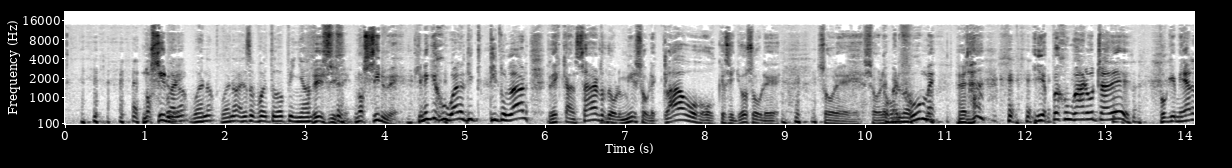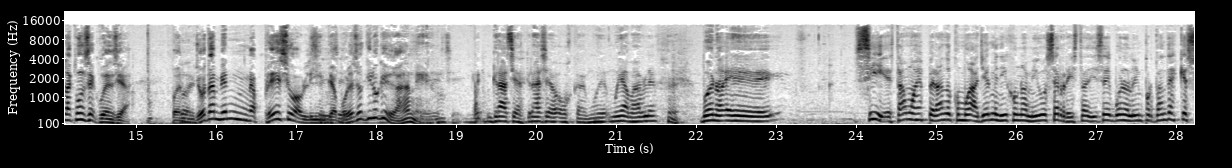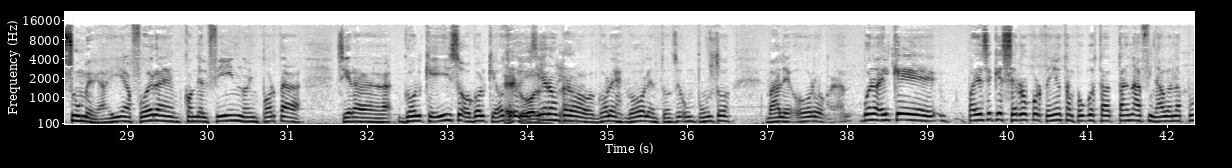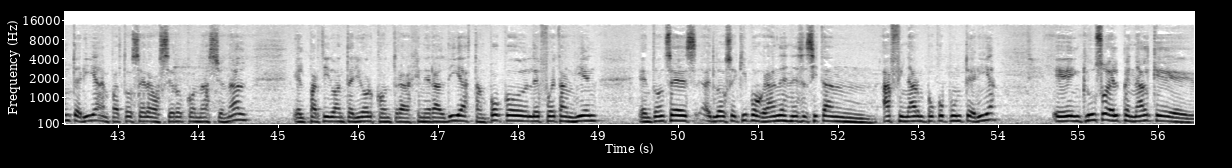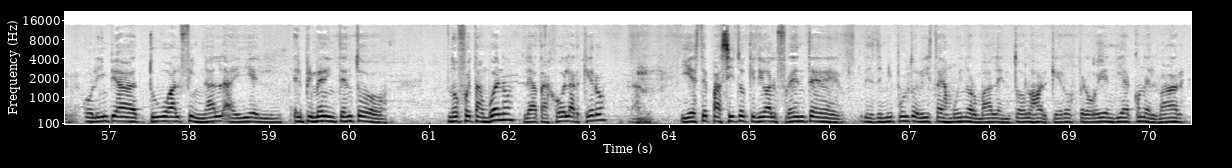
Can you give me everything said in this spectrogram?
No sirve. bueno, bueno, bueno, eso fue tu opinión. Sí, sí, sí, no sirve. Tiene que jugar el titular, descansar, dormir sobre clavos o qué sé yo, sobre, sobre, sobre perfume, ¿verdad? Y después jugar otra vez. Porque mirad la consecuencia. Bueno, yo también aprecio a Olimpia, por eso quiero que gane. Gracias, gracias Oscar, muy, muy amable. bueno, eh, sí, estamos esperando, como ayer me dijo un amigo cerrista, dice, bueno, lo importante es que sume ahí afuera con Delfín, no importa si era gol que hizo o gol que otros le hicieron, pero gol es gol, entonces un punto vale oro. Bueno, el que parece que Cerro Porteño tampoco está tan afinado en la puntería, empató 0 a 0 con Nacional el partido anterior contra General Díaz tampoco le fue tan bien. Entonces los equipos grandes necesitan afinar un poco puntería. E incluso el penal que Olimpia tuvo al final, ahí el, el primer intento no fue tan bueno, le atajó el arquero. Mm. Y este pasito que dio al frente, desde mi punto de vista, es muy normal en todos los arqueros, pero hoy en día con el VAR,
